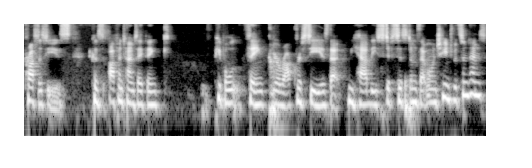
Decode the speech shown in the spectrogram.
processes because oftentimes I think people think bureaucracy is that we have these stiff systems that won't change, but sometimes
